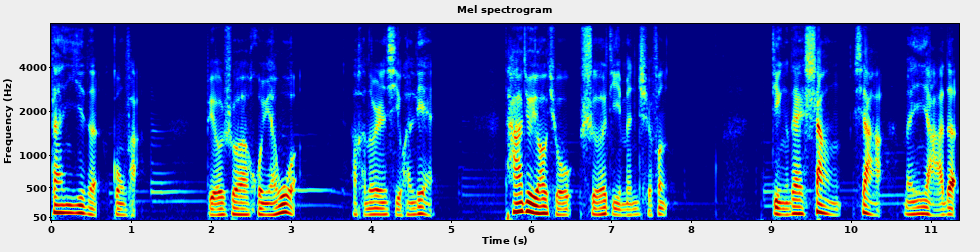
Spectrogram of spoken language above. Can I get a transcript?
单一的功法。比如说混元握，啊，很多人喜欢练，它就要求舌底门齿缝顶在上下门牙的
